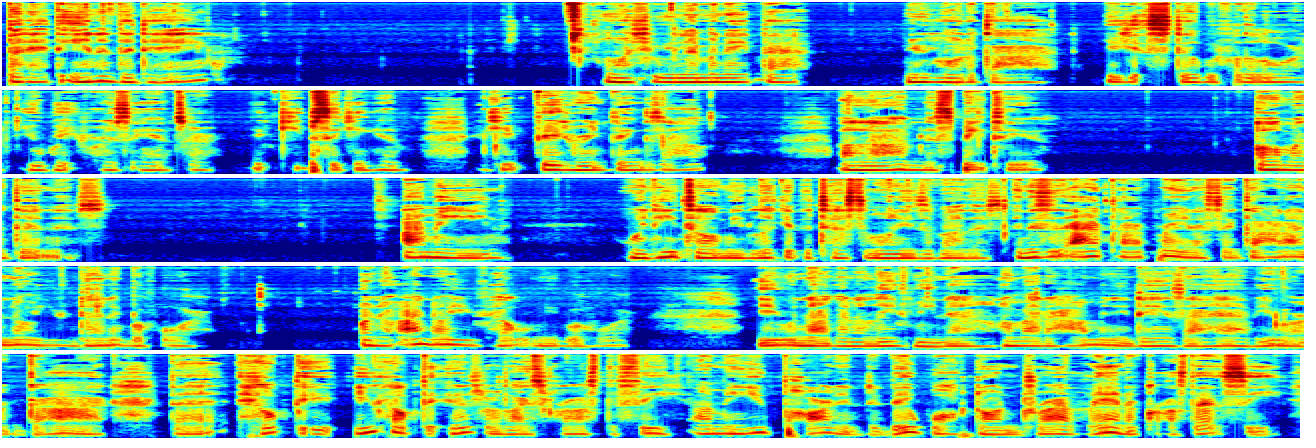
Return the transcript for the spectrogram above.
But at the end of the day, once you eliminate that, you go to God. You get still before the Lord. You wait for his answer. You keep seeking him. You keep figuring things out. Allow him to speak to you. Oh my goodness. I mean, when he told me, look at the testimonies of others, and this is after I prayed, I said, God, I know you've done it before. Or no, I know you've helped me before. You are not going to leave me now. No matter how many days I have, you are God that helped the, you helped the Israelites cross the sea. I mean, you parted it. They walked on dry land across that sea.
